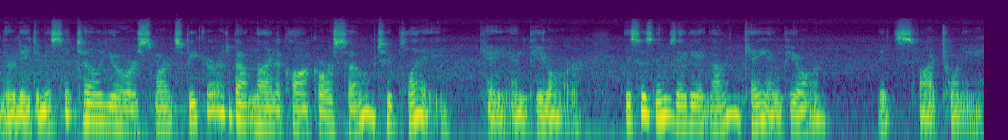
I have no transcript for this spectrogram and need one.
No need to miss it. Tell your smart speaker at about 9 o'clock or so to play KNPR. This is News 889 KNPR. It's 520.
